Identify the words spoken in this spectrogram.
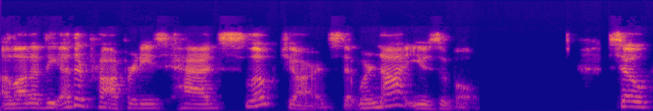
A lot of the other properties had sloped yards that were not usable. So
